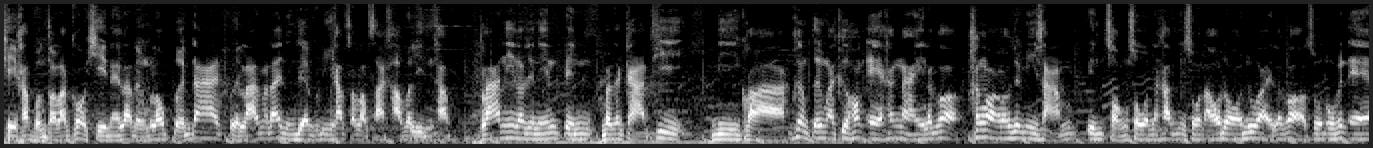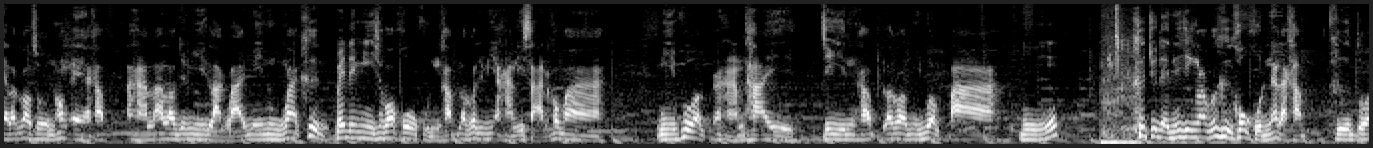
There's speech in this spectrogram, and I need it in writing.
เคครับผลตอบรับก็โอเคในระดับหนึ่งเราเปิดได้เปิดร้านมาได้หนึ่งเดือนพอดีครับสำหรับสาขาวารินครับร้านนี้เราจะเน้นเป็นบรรยากาศที่ดีกว่าเพิ่มเติมมาคือห้องแอร์ข้างใน แล้วก็ข้างนอกเราจะมี 3 เป็น 2 โซนนะครับ มีโซน outdoor ด้วย แล้วก็โซน open air แล้วก็โซนห้องแอร์ครับ อาหารร้านเราจะมีหลากหลายเมนูมากขึ้น ไม่ได้มีเฉพาะโคขุนครับ เราก็จะมีอาหารอีสานเข้ามา มีพวกอาหารไทยจีนครับ แล้วก็มีพวกปลาหมู คือจุดเด่นจริงๆเราก็คือโคขุนนั่นแหละครับ คือตัว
